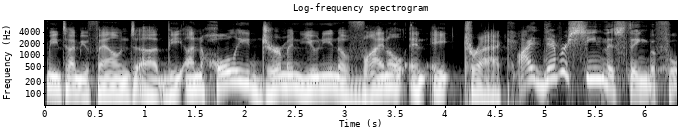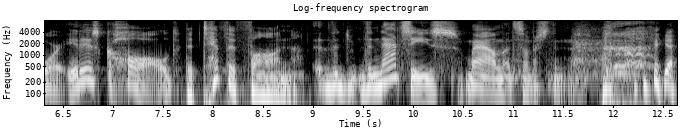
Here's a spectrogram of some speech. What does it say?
Meantime, you found uh, the unholy German union of vinyl and eight track, I'd never seen this thing before. It is called the Tefifon. the the Nazis. Well, not so much. The, yeah,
